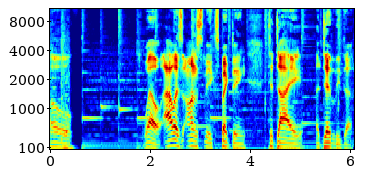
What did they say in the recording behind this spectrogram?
Oh. Well, I was honestly expecting to die a deadly death.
